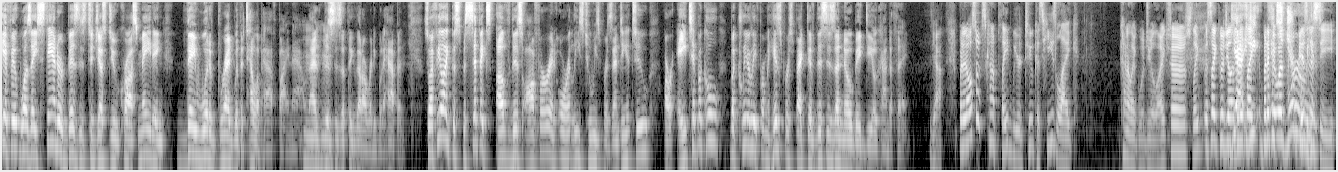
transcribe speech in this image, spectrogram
if it was a standard business to just do cross mating, they would have bred with a telepath by now. That mm-hmm. this is a thing that already would have happened. So I feel like the specifics of this offer and or at least who he's presenting it to are atypical, but clearly from his perspective, this is a no big deal kind of thing. Yeah, but it also kind of played weird too because he's like, kind of like, would you like to sleep? It's like, would you? Like, Yeah, but it's like, he- but if it was more true, he's- businessy,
